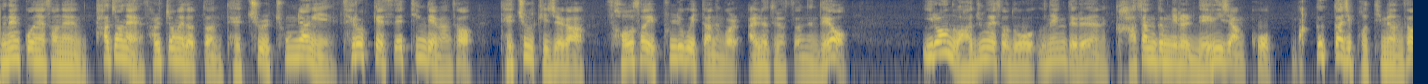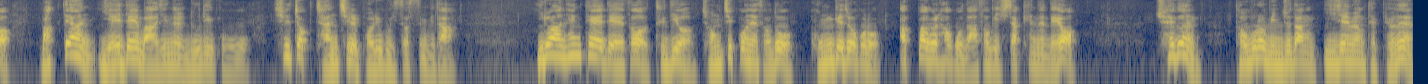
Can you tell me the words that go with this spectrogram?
은행권에서는 사전에 설정해뒀던 대출 총량이 새롭게 세팅되면서 대출 기재가 서서히 풀리고 있다는 걸 알려드렸었는데요. 이런 와중에서도 은행들은 가상금리를 내리지 않고 막 끝까지 버티면서 막대한 예대 마진을 누리고 실적 잔치를 벌이고 있었습니다. 이러한 행태에 대해서 드디어 정치권에서도 공개적으로 압박을 하고 나서기 시작했는데요. 최근 더불어민주당 이재명 대표는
